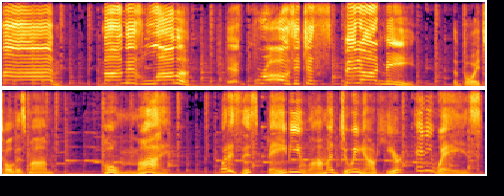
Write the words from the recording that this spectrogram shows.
Mom! Mom, this llama! It gross! It just spit on me! The boy told his mom. Oh my! What is this baby llama doing out here, anyways?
